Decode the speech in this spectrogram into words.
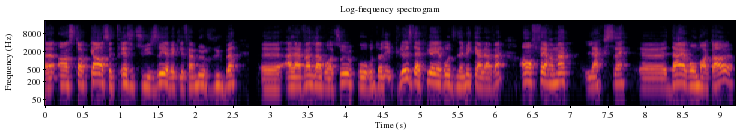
Euh, en stock car, c'est très utilisé avec les fameux rubans euh, à l'avant de la voiture pour donner plus d'appui aérodynamique à l'avant en fermant l'accès euh, d'air au moteur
